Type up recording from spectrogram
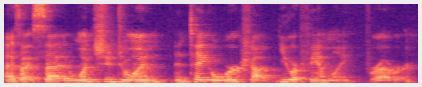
as I said, once you join and take a workshop, you are family forever.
